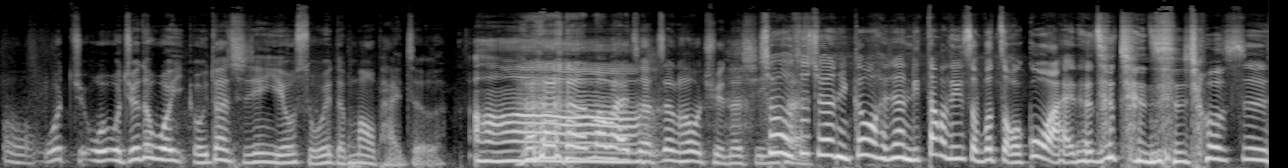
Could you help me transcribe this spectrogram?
哦，我觉我我觉得我有一段时间也有所谓的冒牌者啊，冒牌者症候群的心。所以我就觉得你跟我很像，你到底怎么走过来的？这简直就是，你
